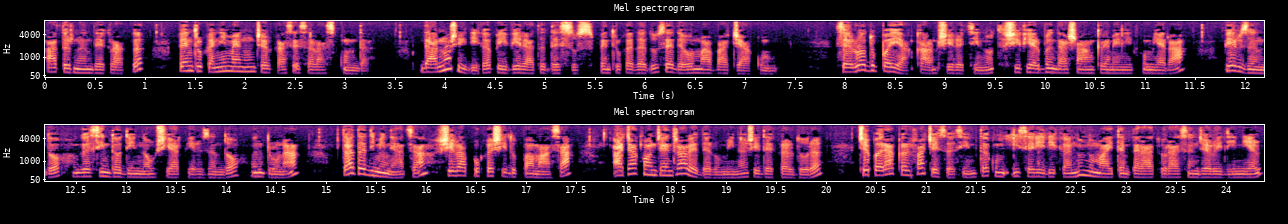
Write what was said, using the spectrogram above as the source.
atârnând de cracă, pentru că nimeni nu încercase să-l ascundă. Dar nu-și ridică privirea atât de sus, pentru că dăduse de urma vace acum. Se luă după ea, calm și reținut, și fierbând așa încremenit cum era, pierzând-o, găsind-o din nou și iar pierzând-o, într-una, toată dimineața și la pucă și după masa, acea concentrare de lumină și de căldură, ce părea că îl face să simtă cum îi se ridică nu numai temperatura sângelui din el,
